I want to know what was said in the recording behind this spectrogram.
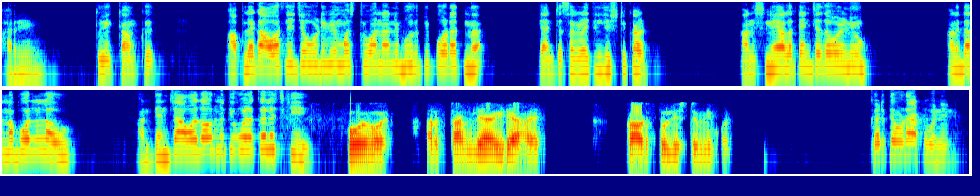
अरे तू एक काम कर. आपल्या गावातली जेवढी बी मस्तीवान आणि भुरटी पोरात ना त्यांच्या सगळ्याची लिस्ट काढ. आणि स्नेहाला त्यांच्या जवळ नेऊ. आणि त्यांना बोलायला लावू. आणि त्यांच्या आवाजावरनं ती ओळखलच की. होय होय. अरे चांगली आयडिया आहे. काढतो लिस्ट मी पण. कर तेवढं आठवणीने.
